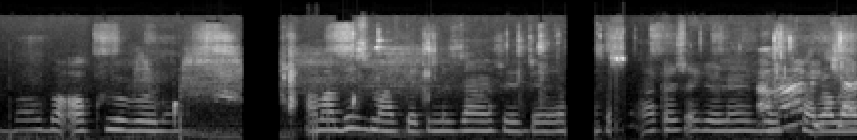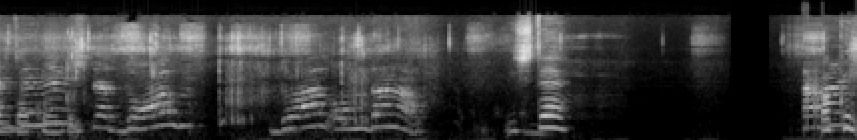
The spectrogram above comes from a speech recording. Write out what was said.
Bal da akıyor böyle. Ama biz marketimizden söyleyeceğiz. Arkadaşlar gördüğünüz gibi paralar da koydum. işte doğal doğal ondan al. İşte bakın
